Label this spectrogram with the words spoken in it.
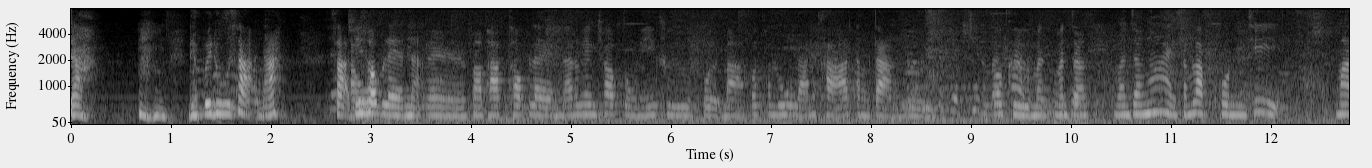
จ้ะ เดี๋ยวไปดูสระนะสระที่ท็อปแลนด์น่ะมาพักท็อปแลนด์นะน้องเองชอบตรงนี้คือเปิดมาก็ทะลุร้านค้าต่างๆเลย ก็คือมันมันจะมันจะง่ายสำหรับคนที่มา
